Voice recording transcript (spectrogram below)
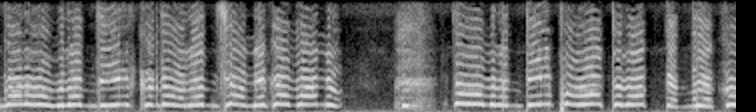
अगर हमरा दिल के जाने का बानो तो हमरा दिल पे हाथ रख के देखो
